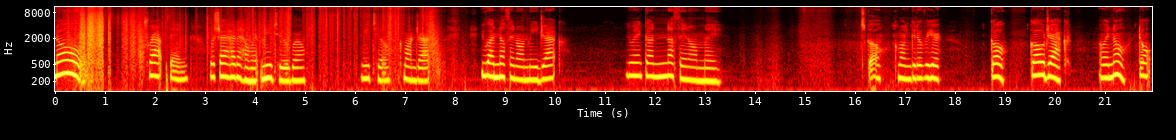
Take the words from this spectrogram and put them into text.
No! Trap thing. Wish I had a helmet. Me too, bro. Me too. Come on, Jack. You got nothing on me, Jack. You ain't got nothing on me. Let's go. Come on, get over here. Go. Go, Jack. Oh, wait, no. Don't.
